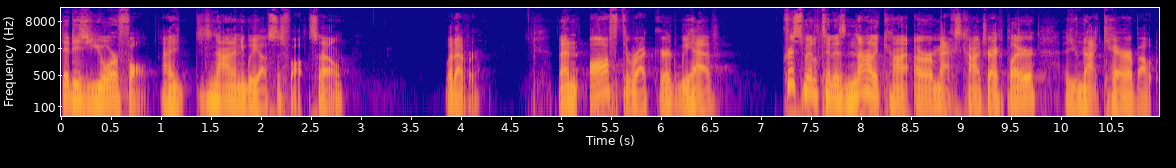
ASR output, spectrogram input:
That is your fault. I, it's not anybody else's fault. So, whatever. Then off the record, we have Khris Middleton is not a con- or a max contract player. I do not care about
